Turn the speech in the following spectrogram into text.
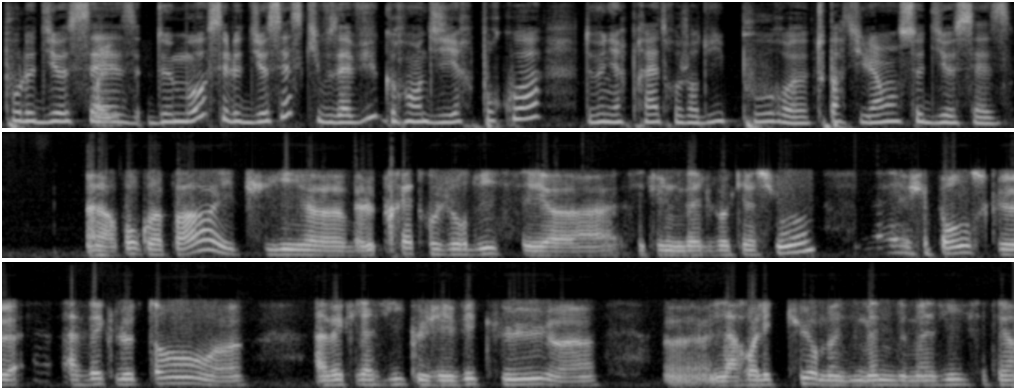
pour le diocèse de Meaux. C'est le diocèse qui vous a vu grandir. Pourquoi devenir prêtre aujourd'hui pour euh, tout particulièrement ce diocèse? Alors pourquoi pas? Et puis euh, bah, le prêtre aujourd'hui, c'est euh, c'est une belle vocation. je pense que avec le temps, avec la vie que j'ai vécue, la relecture même de ma vie, etc.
